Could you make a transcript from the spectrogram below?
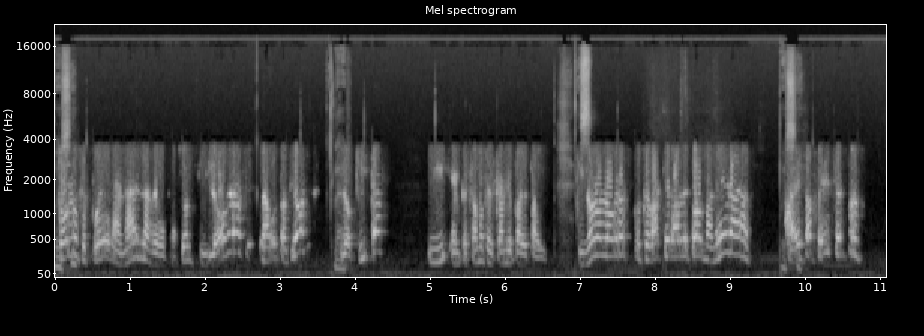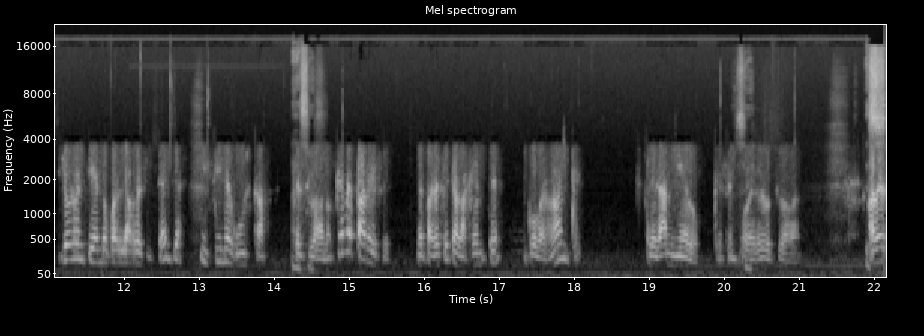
Pues Solo sí. se puede ganar en la revocación. Si logras la votación, Claro. lo quitas y empezamos el cambio para el país. Si no lo logras, pues se va a quedar de todas maneras Pues a sí. esa fecha. Entonces, yo no entiendo cuál es la resistencia y sí me gusta el Así es. ciudadano. ¿Qué me parece? Me parece que a la gente gobernante le da miedo que se empodere de los ciudadanos. A ver,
